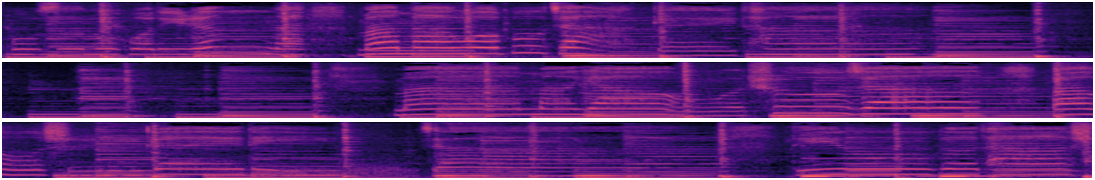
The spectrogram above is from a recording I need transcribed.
不死不活的人呐，妈妈我不嫁给他。妈妈要我出嫁，把我许给第五家。第五个他是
